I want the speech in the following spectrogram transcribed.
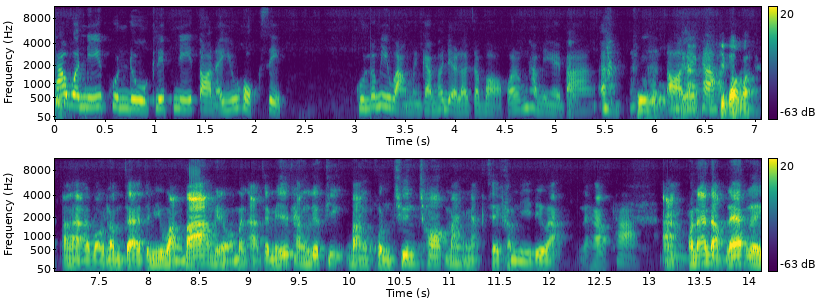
ถ้าวันนี้คุณดูคลิปนี้ตอนอายุ 60 คุณก็มีหวังเหมือนกันเพราะเดี๋ยวเราจะบอกว่าต้องทำยังไงบ้างต่อเลยค่ะที่บอกว่าอ่าบอกทำใจจะมีหวังบ้างเพียงแต่ว่ามันอาจจะไม่ใช่ทางเลือกที่บางคนชื่นชอบมากนักใช้คำนี้ดีกว่านะครับค่ะอะเพราะนั้นอันดับแรกเลย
